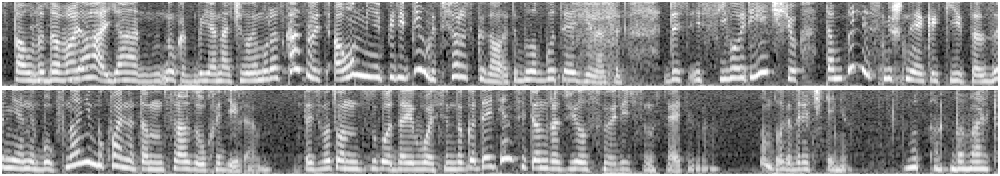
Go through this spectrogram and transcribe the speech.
Стал выдавать. да, я, ну, как бы я начала ему рассказывать, а он меня перебил и все рассказал. Это было в год и 11. То есть с его речью там были смешные какие-то замены букв, но они буквально там сразу уходили. То есть вот он с года и 8 до года и 11 он развил свою речь самостоятельно. Ну, благодаря чтению. Вот так бывает.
